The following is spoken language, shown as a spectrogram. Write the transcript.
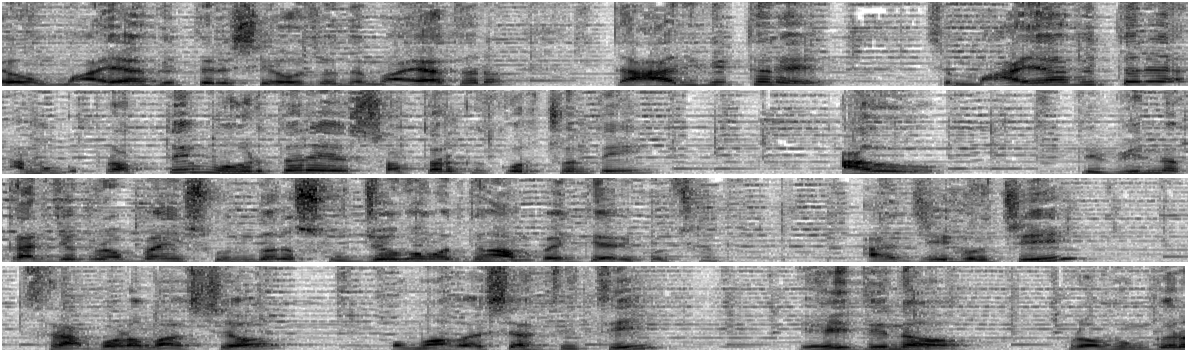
ଏବଂ ମାୟା ଭିତରେ ସେ ହେଉଛନ୍ତି ମାୟାଧର। ତାରି ଭିତରେ ସେ ମାୟା ଭିତରେ ଆମକୁ ପ୍ରତି ମୁହୂର୍ତ୍ତରେ ସତର୍କ କରୁଛନ୍ତି ଆଉ ବିଭିନ୍ନ କାର୍ଯ୍ୟକ୍ରମ ପାଇଁ ସୁନ୍ଦର ସୁଯୋଗ ମଧ୍ୟ ଆମ ପାଇଁ ତିଆରି କରୁଛନ୍ତି। ଆଜି ହେଉଛି ଶ୍ରାବଣ ମାସ ଅମାବାସ୍ୟା ତିଥି। ଏହି ଦିନ ପ୍ରଭୁଙ୍କର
